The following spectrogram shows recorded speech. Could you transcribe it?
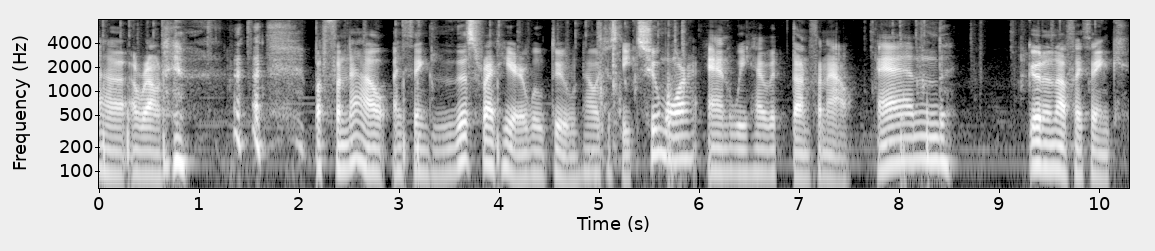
uh, around him. but for now, I think this right here will do. Now I just need two more and we have it done for now. And good enough, I think,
